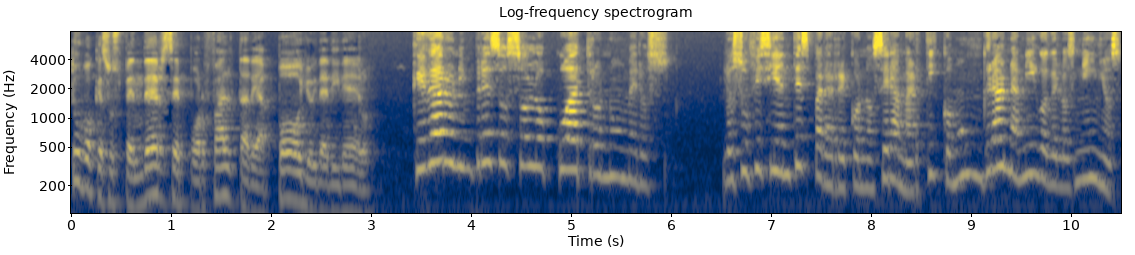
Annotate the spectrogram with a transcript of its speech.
tuvo que suspenderse por falta de apoyo y de dinero. Quedaron impresos solo cuatro números, lo suficientes para reconocer a Martí como un gran amigo de los niños,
